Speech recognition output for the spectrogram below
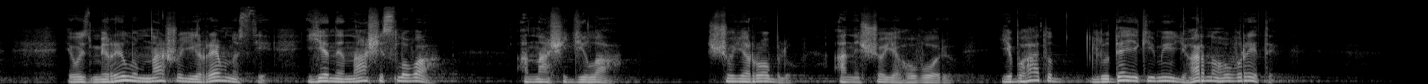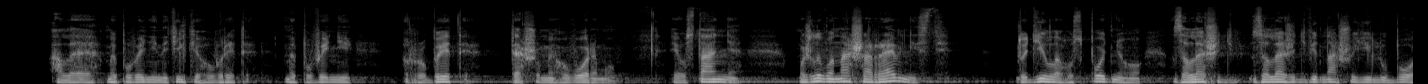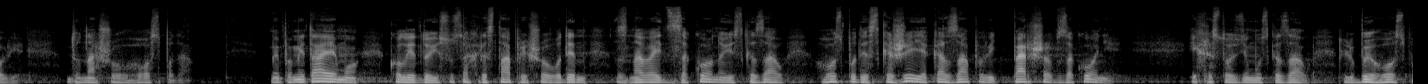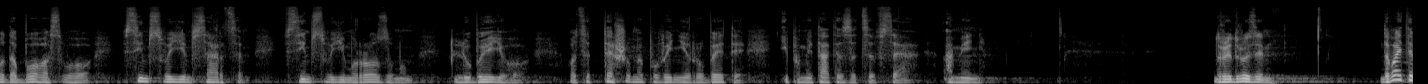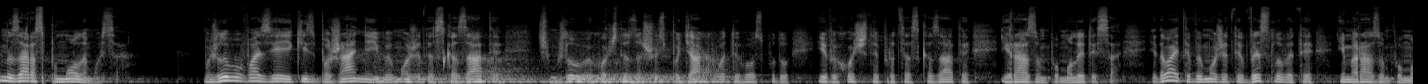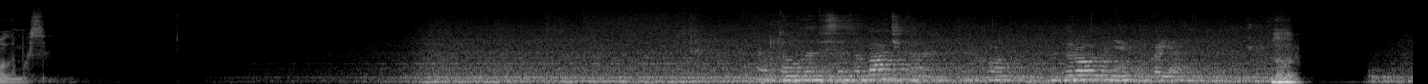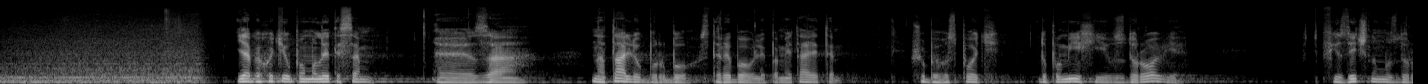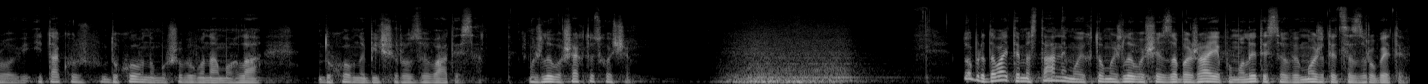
І ось мірилом нашої ревності є не наші слова, а наші діла. Що я роблю, а не що я говорю. Є багато людей, які вміють гарно говорити. Але ми повинні не тільки говорити, ми повинні робити те, що ми говоримо. І останнє, можливо, наша ревність до діла Господнього залежить, залежить від нашої любові до нашого Господа. Ми пам'ятаємо, коли до Ісуса Христа прийшов один знавець закону і сказав: Господи, скажи, яка заповідь перша в законі. І Христос йому сказав: Люби Господа Бога свого всім своїм серцем, всім своїм розумом, люби Його. Оце те, що ми повинні робити і пам'ятати за це все. Амінь. Дорогі друзі, давайте ми зараз помолимося. Можливо, у вас є якісь бажання, і ви можете сказати, чи, можливо, ви хочете за щось подякувати Господу, і ви хочете про це сказати і разом помолитися. І давайте ви можете висловити, і ми разом помолимось. Тобто молитися за батька, його здоровлення і покаяння. Добре. Я би хотів помолитися е, за Наталю Бурбу з Теребовлі, пам'ятаєте, щоб Господь допоміг їй в здоров'ї, в фізичному здоров'ї і також в духовному, щоб вона могла духовно більше розвиватися. Можливо, ще хтось хоче? Добре, давайте ми станемо, і хто, можливо, ще забажає помолитися, ви можете це зробити.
